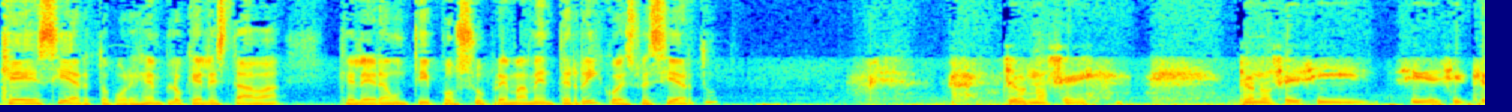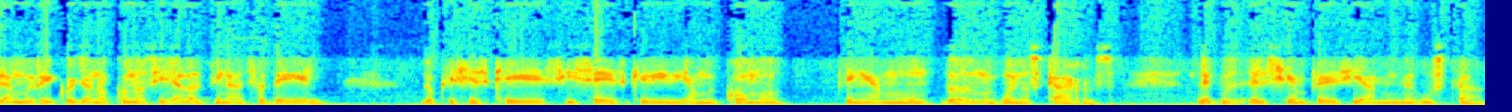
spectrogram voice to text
¿qué es cierto? Por ejemplo, que él estaba, que él era un tipo supremamente rico, ¿eso es cierto? Yo no sé, yo no sé si, si decir que era muy rico, yo no conocía las finanzas de él. Lo que sí es que sí sé es que vivía muy cómodo, tenía dos muy buenos carros. Le él siempre decía, a mí me gusta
